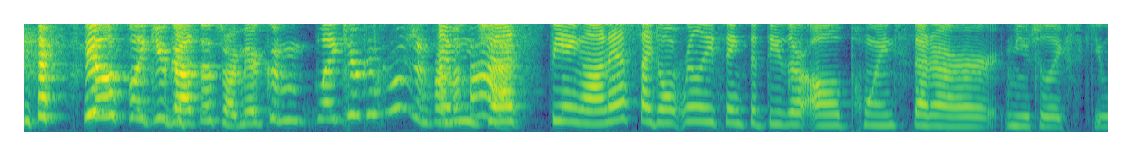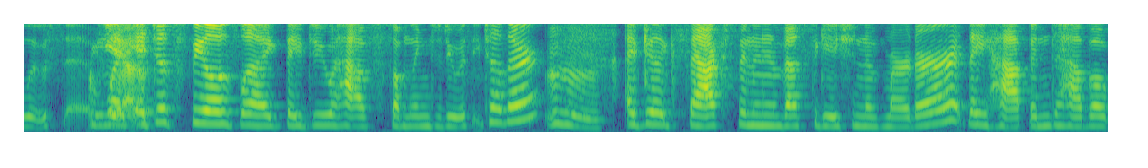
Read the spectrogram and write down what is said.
it feels like you got this from your con- like your conclusion from I'm the fact. just being honest. I don't really think that these are all points that are mutually exclusive. Yeah. Like it just feels like they do have something to do with each other. Mm-hmm. I feel like facts in an investigation of murder they happen to have a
